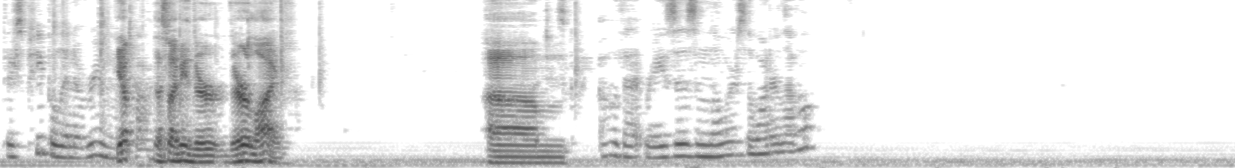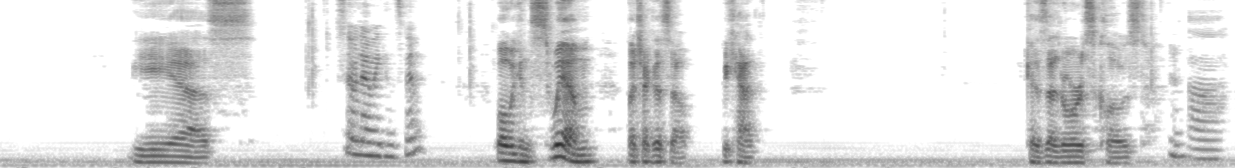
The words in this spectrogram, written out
There's people in a room. Yep, talking. that's what I mean. They're they're alive. Um, Oh, that raises and lowers the water level? yes. So now we can swim? Well, we can swim, but check this out. We can't because the door is closed. Ah.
